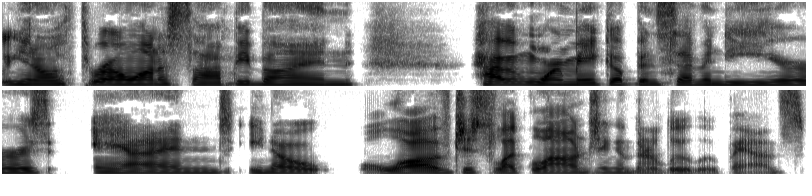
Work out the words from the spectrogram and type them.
you know, throw on a sloppy bun, haven't worn makeup in 70 years and, you know, love just like lounging in their Lulu pants.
